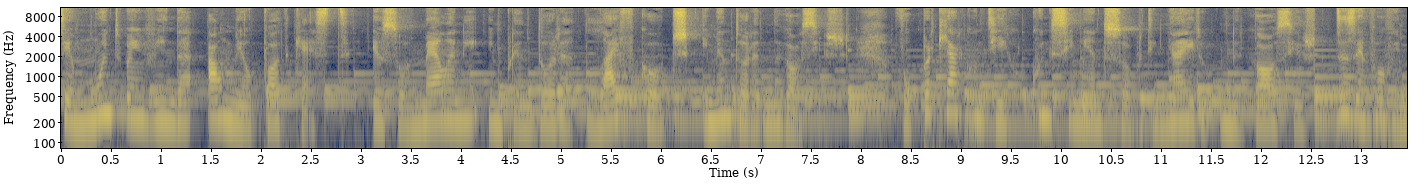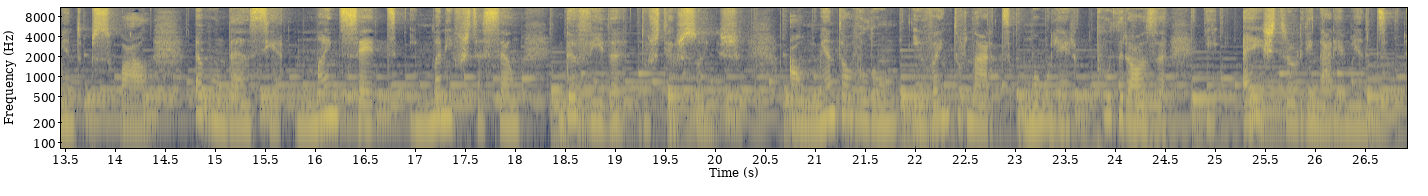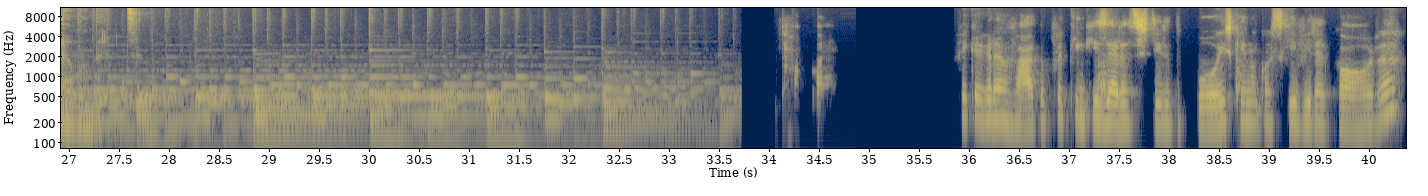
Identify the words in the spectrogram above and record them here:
Seja muito bem-vinda ao meu podcast. Eu sou a Melanie, empreendedora, life coach e mentora de negócios. Vou partilhar contigo conhecimento sobre dinheiro, negócios, desenvolvimento pessoal, abundância, mindset e manifestação da vida dos teus sonhos. Aumenta o volume e vem tornar-te uma mulher poderosa e extraordinariamente abundante. Fica gravado para quem quiser assistir depois, quem não conseguir vir agora.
